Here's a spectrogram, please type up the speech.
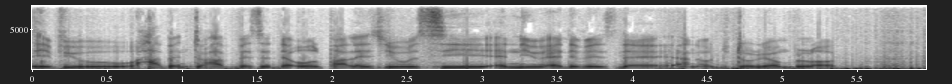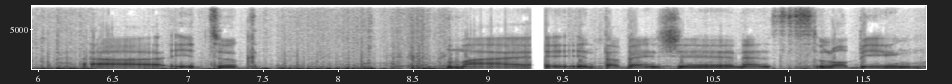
if you happen to have visited the old palace, you will see a new edifice there, an auditorium block. Uh, it took my intervention and lobbying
